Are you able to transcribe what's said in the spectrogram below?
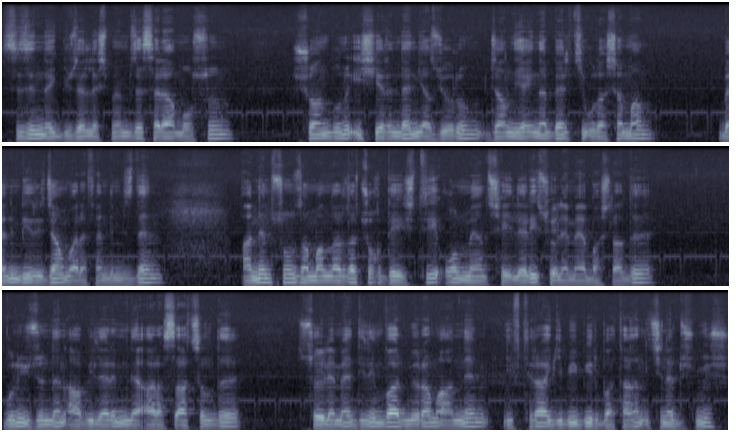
Sizinle güzelleşmemize selam olsun. Şu an bunu iş yerinden yazıyorum. Canlı yayına belki ulaşamam. Benim bir ricam var Efendimiz'den. Annem son zamanlarda çok değişti. Olmayan şeyleri söylemeye başladı. Bunun yüzünden abilerimle arası açıldı. Söyleme dilim varmıyor ama annem iftira gibi bir batağın içine düşmüş.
